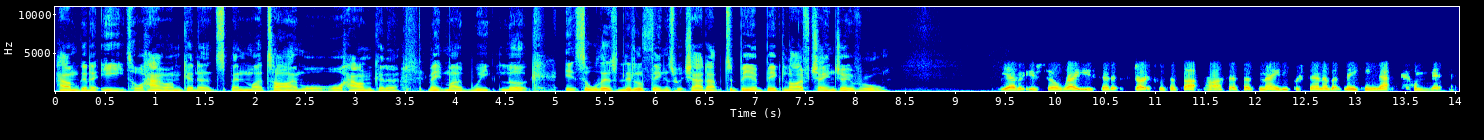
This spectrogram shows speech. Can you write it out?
how I'm going to eat or how I'm going to spend my time or, or how I'm going to make my week look. It's all those little things which add up to be a big life change overall. Yeah, but you're so right. You said it starts with a thought process. That's 90% of it, making that commitment.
